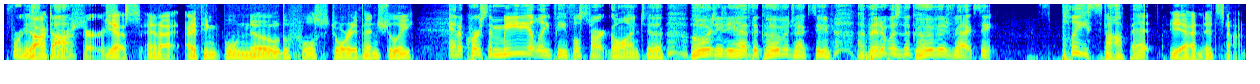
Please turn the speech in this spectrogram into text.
for his doctors, doctors. yes, and I I think we'll know the full story eventually. And of course, immediately people start going to, "Oh, did he have the COVID vaccine? I bet it was the COVID vaccine." Please stop it. Yeah, it's not.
